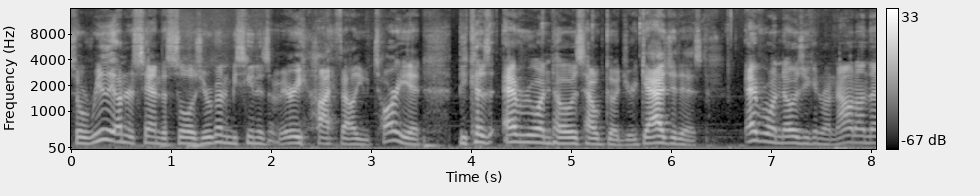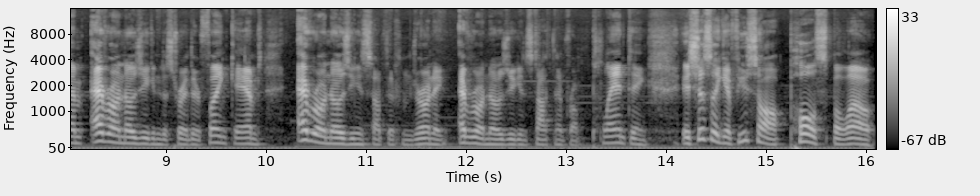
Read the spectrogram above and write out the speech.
So really understand the Solis, you're going to be seen as a very high value target because everyone knows how good your gadget is. Everyone knows you can run out on them. Everyone knows you can destroy their flank cams. Everyone knows you can stop them from droning. Everyone knows you can stop them from planting. It's just like if you saw a pulse below,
